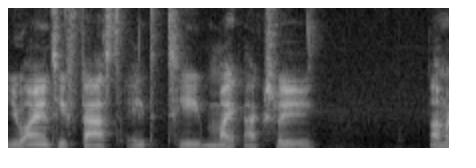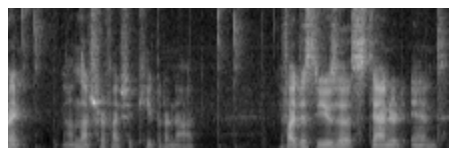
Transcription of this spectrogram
UINT fast 8T might actually, I'm going to, I'm not sure if I should keep it or not. If I just use a standard int,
